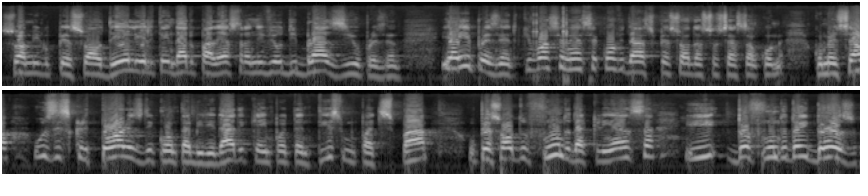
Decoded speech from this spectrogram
sou amigo pessoal dele, ele tem dado palestra a nível de Brasil, presidente. E aí, presidente, que Vossa Excelência convidasse o pessoal da Associação Comercial, os escritórios de contabilidade, que é importantíssimo participar, o pessoal do Fundo da Criança e do Fundo do Idoso,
